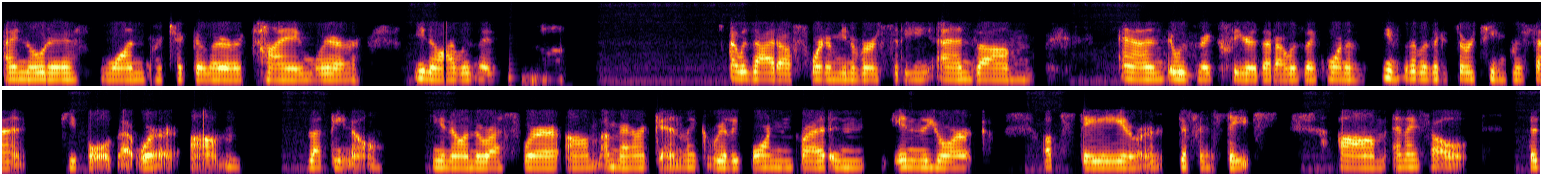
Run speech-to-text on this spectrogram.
i noticed one particular time where you know i was at I was at uh, Fordham University, and um, and it was very clear that I was like one of you know there was like 13 percent people that were um, Latino, you know, and the rest were um, American, like really born and bred in in New York, upstate or different states, um, and I felt the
